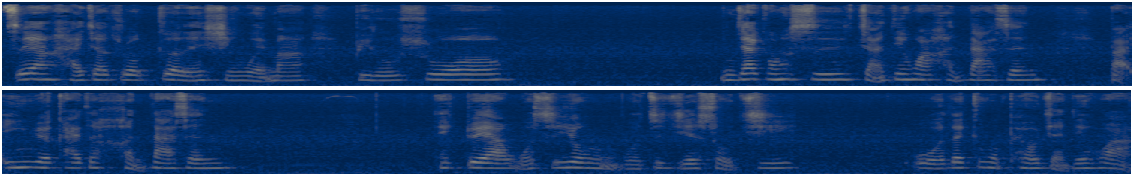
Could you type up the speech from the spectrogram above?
这样还叫做个人行为吗？比如说，你在公司讲电话很大声，把音乐开得很大声。哎，对啊，我是用我自己的手机，我在跟我朋友讲电话，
